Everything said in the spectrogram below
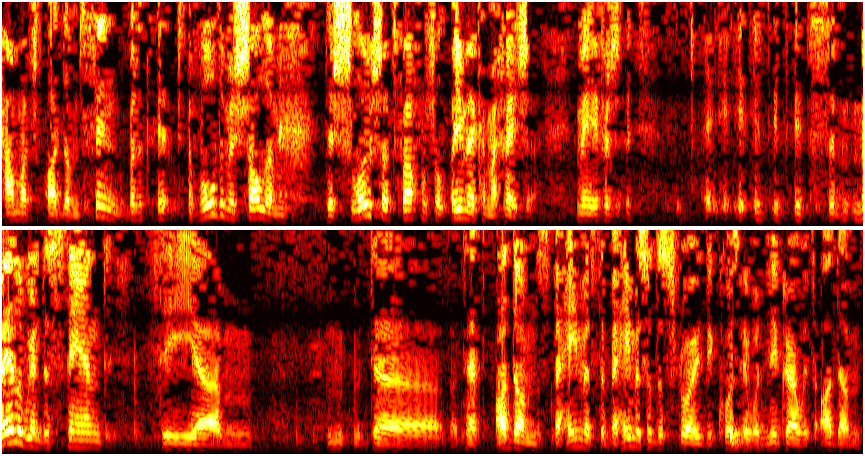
how much Adam sinned, but it, it, of all the Shlosha Tfachim Shal Oimek. I mean, if it's, it, it, it, it's, mainly we understand the, um, the that Adam's behemoths, the behemoths are destroyed because they were nigra with Adam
